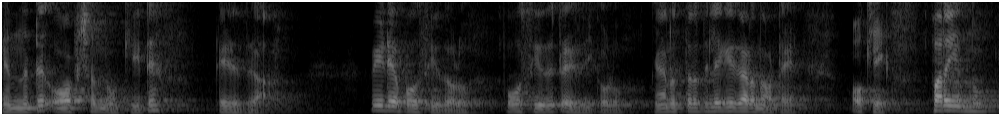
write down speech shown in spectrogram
എന്നിട്ട് ഓപ്ഷൻ നോക്കിയിട്ട് എഴുതുക. വീഡിയോ പോസ് ചെയ്തോളൂ. പോസ് ചെയ്തിട്ട് എഴുതിക്കോളൂ. ഞാൻ ഉത്തരത്തിലേക്ക് കടന്നോട്ടെ. ഓക്കെ. പറയുന്നു.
